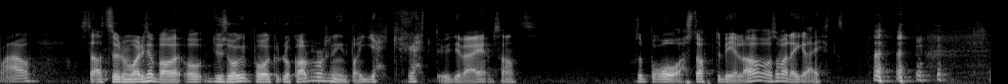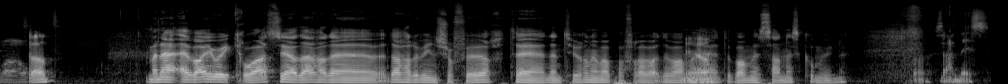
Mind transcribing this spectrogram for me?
Wow. Så altså, du må liksom bare Og du så på lokalbefolkningen, de bare gikk rett ut i veien. sant? Og så bråstoppte biler, og så var det greit. Wow. sant? Men jeg, jeg var jo i Kroatia. Der hadde, der hadde vi en sjåfør til den turen jeg var på. For det var med, Ja. det var med Sandnes kommune. Sandnes.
